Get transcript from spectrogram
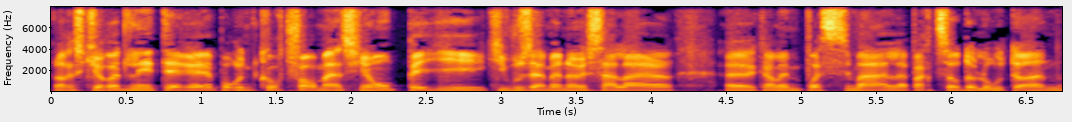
Alors, est-ce qu'il y aura de l'intérêt pour une courte formation payée qui vous amène un salaire euh, quand même pas si mal à partir de l'automne?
